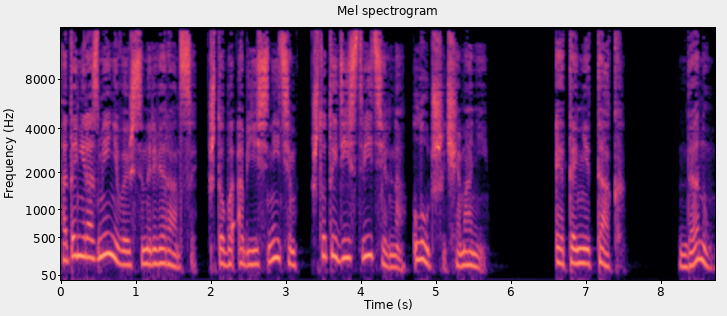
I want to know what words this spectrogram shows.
а ты не размениваешься на реверансы, чтобы объяснить им, что ты действительно лучше, чем они. Это не так. Да ну.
